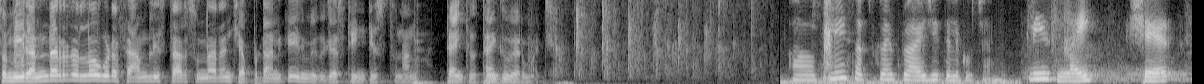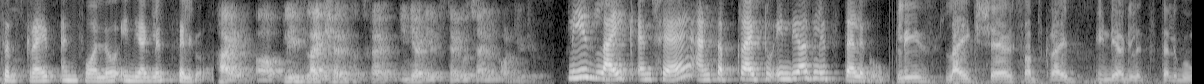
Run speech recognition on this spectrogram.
సో మీరందరిలో కూడా ఫ్యామిలీ స్టార్స్ ఉన్నారని చెప్పడానికి ఇది మీకు జస్ట్ ఇంటిస్తున్నాను thank you. Thank you very much. Please subscribe to IG Telugu channel. Please like share subscribe and follow India Glitz Telugu. Hi please like share subscribe India Glitz Telugu channel on YouTube. Please like and share and subscribe to India Glitz Telugu. Please like, share, subscribe India Glitz Telugu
